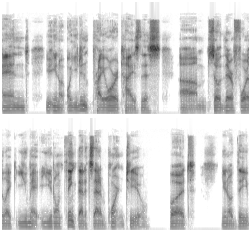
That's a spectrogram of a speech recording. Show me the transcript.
and you, you know, or you didn't prioritize this, um, so therefore, like you may you don't think that it's that important to you, but you know the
